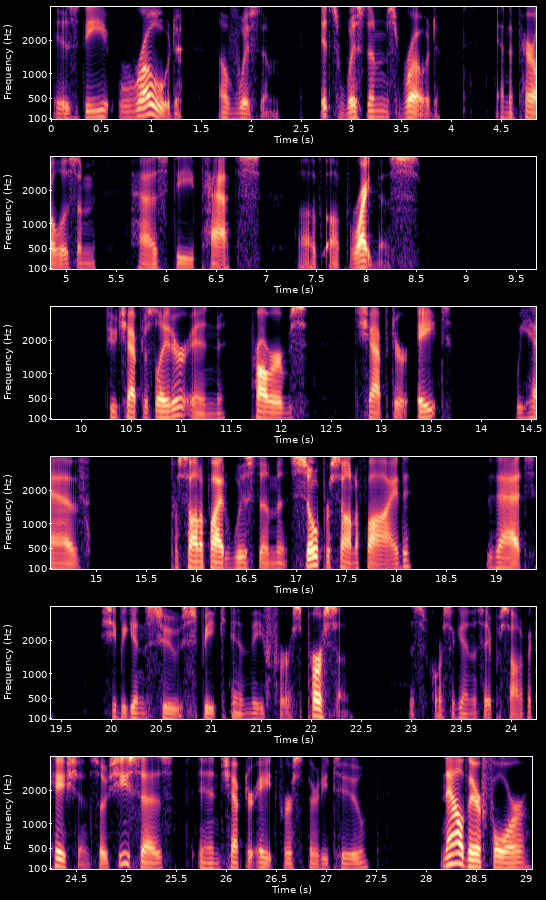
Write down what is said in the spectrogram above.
is the road of wisdom. It's wisdom's road. And the parallelism has the paths of uprightness. A few chapters later in Proverbs chapter 8, we have personified wisdom so personified that she begins to speak in the first person. This, of course, again is a personification. So she says in chapter 8, verse 32 Now therefore,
